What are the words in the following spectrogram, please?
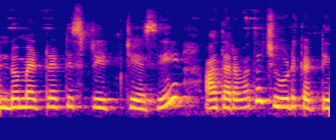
ఎండోమెట్రిటిస్ ట్రీట్ చేసి ఆ తర్వాత చూడు కట్టింది.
